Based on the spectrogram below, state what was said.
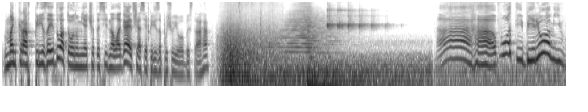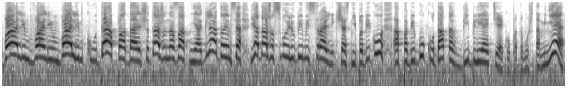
в Майнкрафт перезайду, а то он у меня что-то сильно лагает. Сейчас я перезапущу его быстро, ага. Ага, вот и берем и валим, валим, валим куда подальше, даже назад не оглядываемся. Я даже свой любимый сральник сейчас не побегу, а побегу куда-то в библиотеку, потому что мне,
